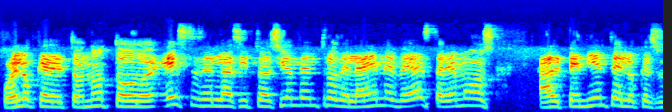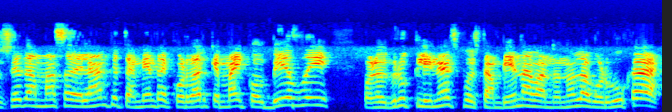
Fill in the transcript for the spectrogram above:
fue lo que detonó todo. Esta es la situación dentro de la NBA. Estaremos al pendiente de lo que suceda más adelante. También recordar que Michael Beasley con los Brooklyn Nets pues también abandonó la burbuja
